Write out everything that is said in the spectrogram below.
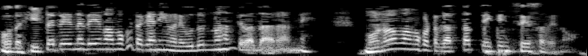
මොකද හිතට එන දේ මම කොට ගැනීමනේ බුදුන් වහන්සේ වදාරන්නේ. මොනවා මම කොට ගත්තත් ඒකෙන් ශේෂ වෙනවා.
